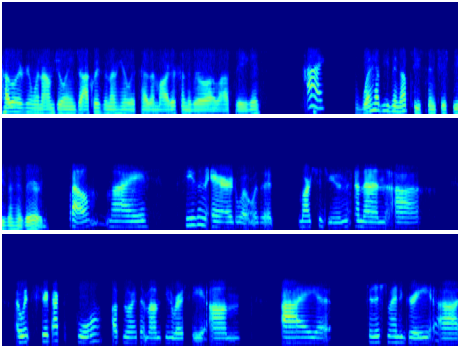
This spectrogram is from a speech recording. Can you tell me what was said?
Hello, everyone. I'm Julian Jacques, and I'm here with Heather Marter from the Real World Las Vegas. Hi. What have you been up to since your season has aired? Well, my season aired, what was it, March to June, and then uh I went straight back to school up north at Mounds University. Um I finished my degree uh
